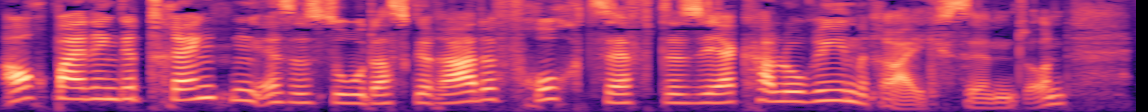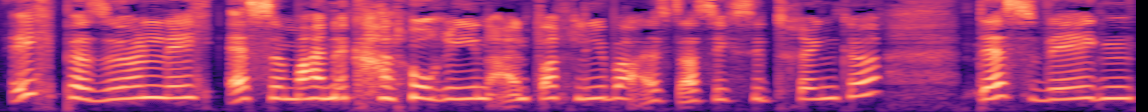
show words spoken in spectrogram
Auch bei den Getränken ist es so, dass gerade Fruchtsäfte sehr kalorienreich sind. Und ich persönlich esse meine Kalorien einfach lieber, als dass ich sie trinke. Deswegen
